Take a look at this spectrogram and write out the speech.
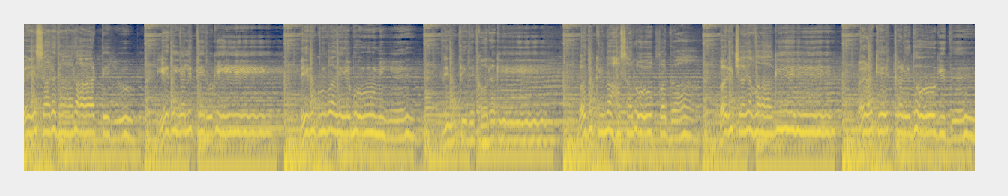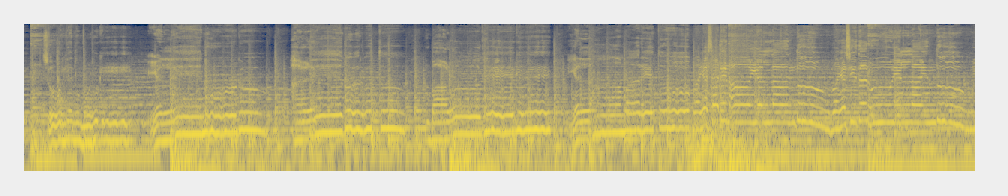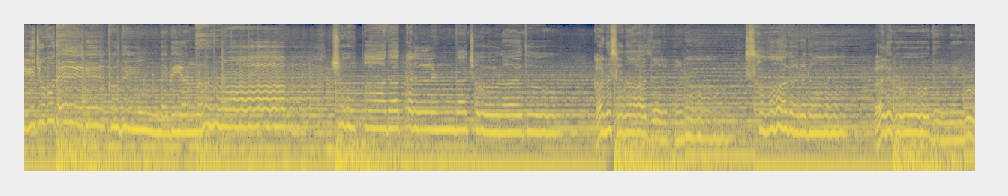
ಬೇಸರದ ರಾಟೆಯು ಎದೆಯಲ್ಲಿ ತಿರುಗಿ ತಿರುಗುವ ಈ ಭೂಮಿಯೇ ನಿಂತಿದೆ ಕೊರಗಿ. ಬದುಕಿನ ಹೊಸ ರೂಪದ ಪರಿಚಯವಾಗಿ ಬೆಳಕೆ ಕಳೆದೋಗಿದೆ ಸೂರ್ಯನು ಮುಳುಗಿ. ಎಲ್ಲೇ ಬಯಸದೆ ನಾ ಎಲ್ಲ ಅಂದು ಬಯಸಿದರೂ ಇಲ್ಲ ಎಂದು ಈಜುವುದೇಗೆ ಕುದಿಯು ನದಿಯನ್ನ. ಚೂಪಾದ ಕಲ್ಲಿಂದ ಚೂರದು ಕನಸಿನ ದರ್ಪಣ. ಸಾಗರದ ಅಲುಗೂದನೆಯೂ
